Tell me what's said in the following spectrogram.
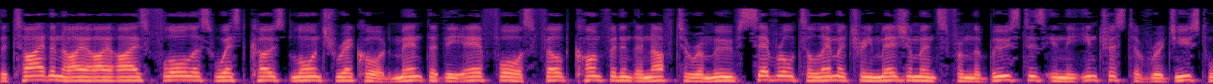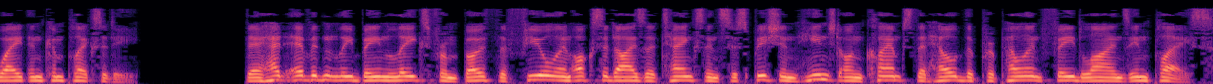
The Titan III's flawless West Coast launch record meant that the Air Force felt confident enough to remove several telemetry measurements from the boosters in the interest of reduced weight and complexity. There had evidently been leaks from both the fuel and oxidizer tanks and suspicion hinged on clamps that held the propellant feed lines in place.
